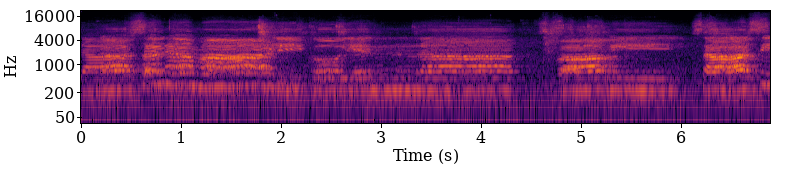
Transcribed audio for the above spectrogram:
ದಾಸನ ಮಾಡಿಕೋ ಎನ್ನ. ಸ್ವಾಮಿ ಸಾಸಿ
